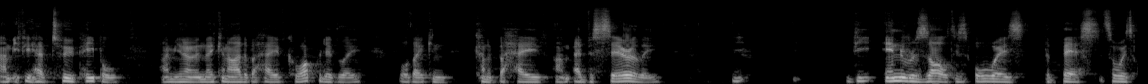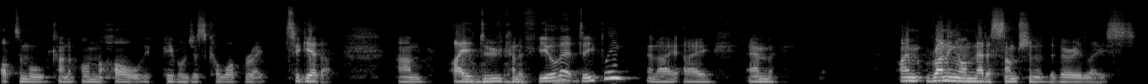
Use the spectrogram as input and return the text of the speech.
um, if you have two people um, you know and they can either behave cooperatively or they can kind of behave um, adversarially the end result is always the best. It's always optimal, kind of on the whole, if people just cooperate together. Um, I mm-hmm. do kind of feel that deeply, and I, I, am I'm running on that assumption at the very least.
